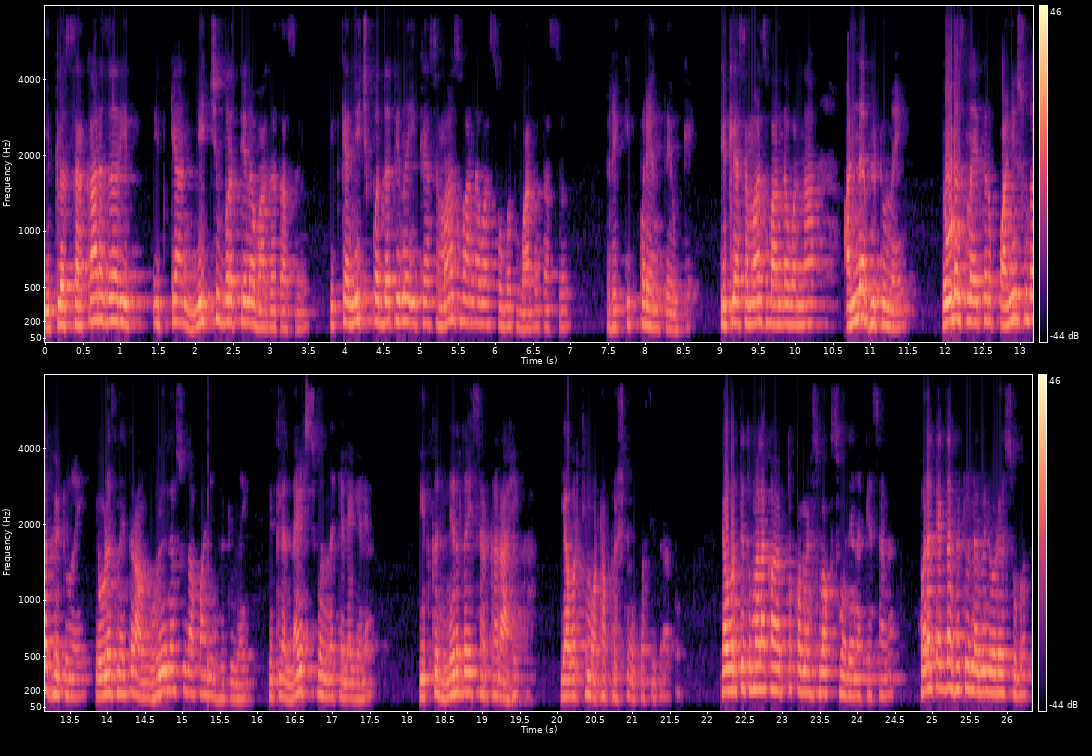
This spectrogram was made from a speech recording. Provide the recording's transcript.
इथलं सरकार जर इत- इतक्या नीच वृत्तीनं वागत असेल इतक्या नीच पद्धतीनं इथल्या समाज बांधवासोबत वागत असेल तर हे कितपर्यंत योग्य? तिथल्या समाज बांधवांना अन्न भेटू नये एवढंच नाही तर पाणी सुद्धा भेटू नये एवढंच नाही तर आंघोळीला सुद्धा पाणी भेटू नये तिथल्या लाईट्स बंद केल्या गेल्या. इतकं निर्दयी सरकार आहे का? यावरती मोठा प्रश्न उपस्थित राहतो. यावरती तुम्हाला काय वाटतं? कमेंट्स बॉक्समध्ये नक्कीच सांगा. परत एकदा भेटू नवीन व्हिडिओ सोबत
